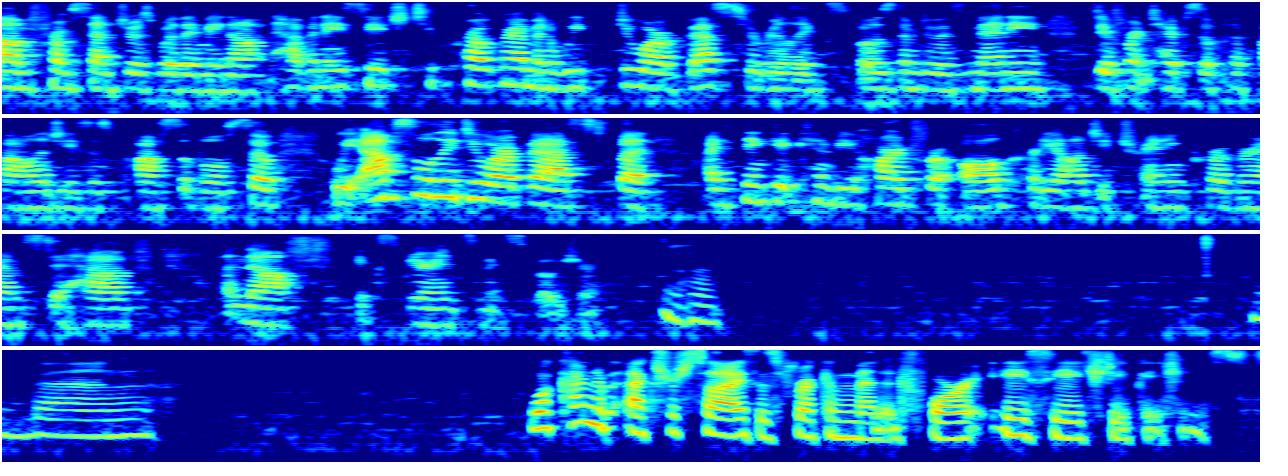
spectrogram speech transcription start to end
um, from centers where they may not have an ACHD program. And we do our best to really expose them to as many different types of pathologies as possible. So we absolutely do our best, but I think it can be hard for all cardiology training programs to have enough experience and exposure. Mm-hmm. Then, what kind of exercise is recommended for ACHD patients?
